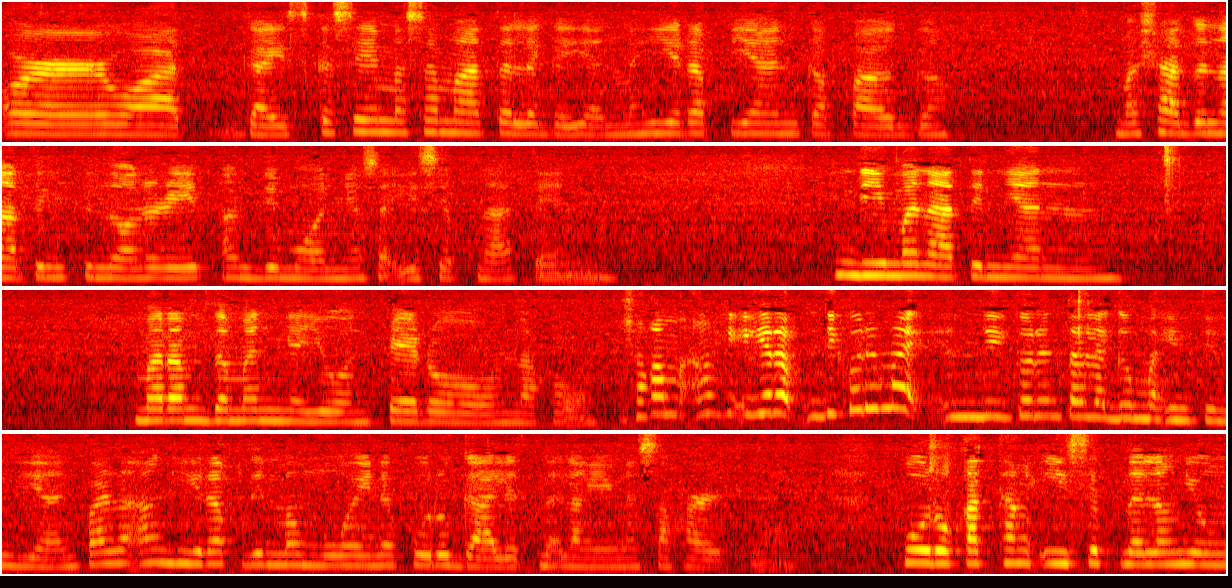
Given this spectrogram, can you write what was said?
or what guys? Kasi masama talaga yan. Mahirap yan kapag masyado nating tinolerate ang demonyo sa isip natin. Hindi man natin yan maramdaman ngayon pero nako. Tsaka ang hirap hindi ko rin ma, hindi ko rin talaga maintindihan. Para ang hirap din mamuhay na puro galit na lang yung nasa heart mo. Puro katang isip na lang yung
